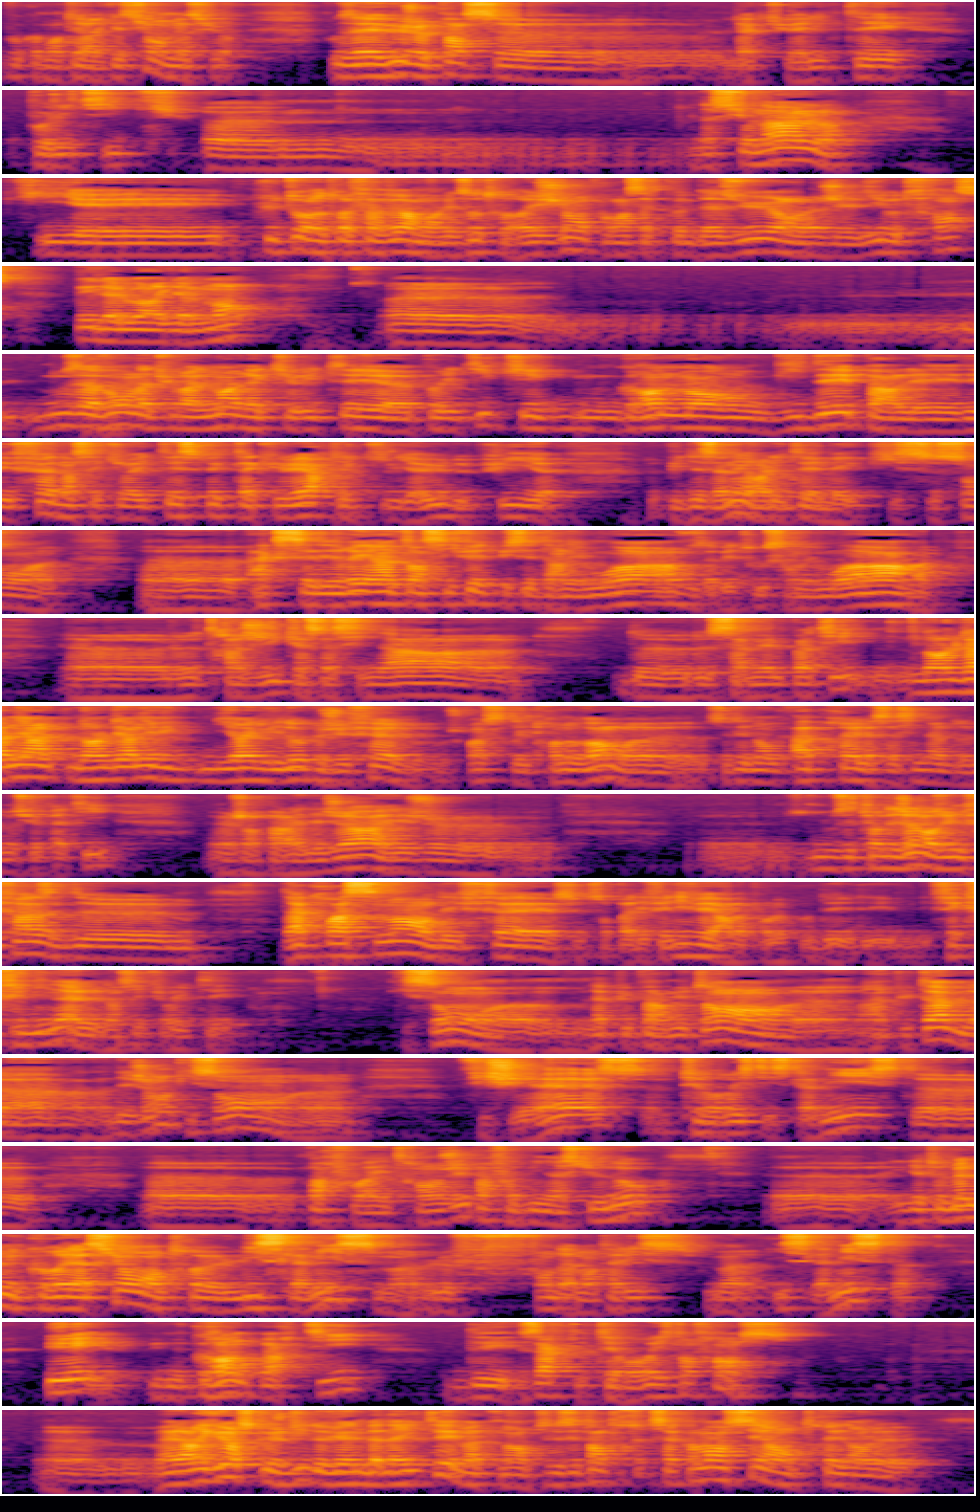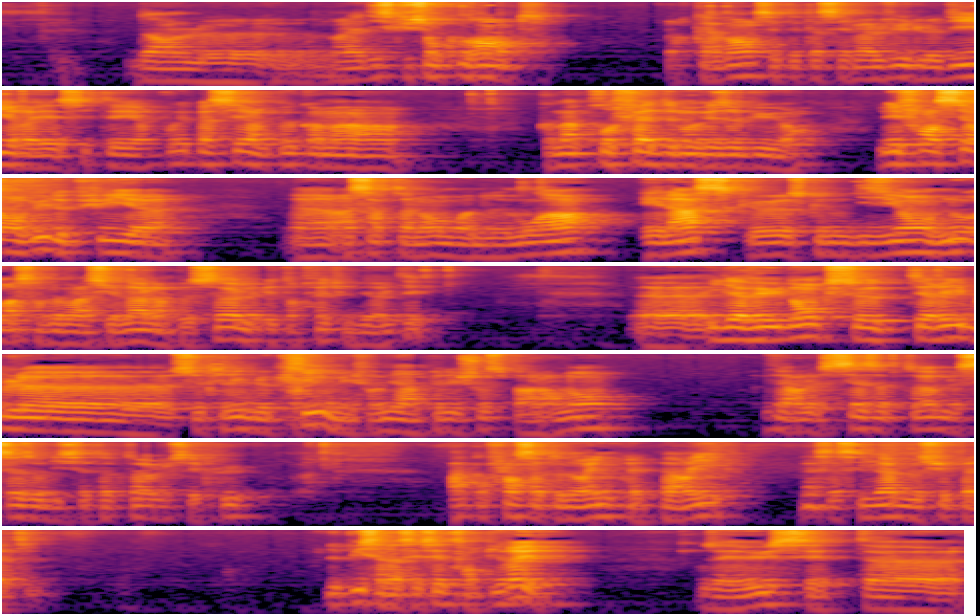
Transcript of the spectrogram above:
vos commentaires et questions, bien sûr, vous avez vu, je pense, l'actualité politique euh, nationale qui est plutôt en notre faveur dans les autres régions, Provence-Côte d'Azur, j'ai dit Hauts-de-France, Pays de la Loire également. Euh, nous avons naturellement une actualité euh, politique qui est grandement guidée par les, faits d'insécurité spectaculaires tels qu'il y a eu depuis, depuis des années en réalité, mais qui se sont accélérés, intensifiés depuis ces derniers mois. Vous avez tous en mémoire euh, le tragique assassinat euh, de, Samuel Paty. Dans le dernier, dans le dernier direct vidéo que j'ai fait, je crois que c'était le 3 novembre, euh, c'était donc après l'assassinat de M. Paty, j'en parlais déjà, et je, nous étions déjà dans une phase d'accroissement des faits, ce ne sont pas des faits divers, là, pour le coup, des, faits criminels d'insécurité, qui sont la plupart du temps imputables à des gens qui sont fichés S, terroristes islamistes, parfois étrangers, parfois binationaux. il y a tout de même une corrélation entre l'islamisme, le fondamentalisme islamiste, et une grande partie des actes terroristes en France. Euh, mais à la rigueur, ce que je dis devient une banalité maintenant, parce que ça a commencé à entrer dans la discussion courante, alors qu'avant c'était assez mal vu de le dire, et c'était, on pouvait passer un peu comme un, prophète de mauvais augure. Les Français ont vu depuis euh, euh, un certain nombre de mois, hélas, que ce que nous disions, nous, Rassemblement National, un peu seul, est en fait une vérité. Euh, il y avait eu donc ce terrible, ce terrible crime, il faut bien appeler les choses par leur nom, vers le 16 octobre, le 16 au 17 octobre, je ne sais plus, à Conflans-Sainte-Honorine, près de Paris, l'assassinat de M. Paty. Depuis, ça n'a cessé de s'empirer. Vous avez eu euh,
